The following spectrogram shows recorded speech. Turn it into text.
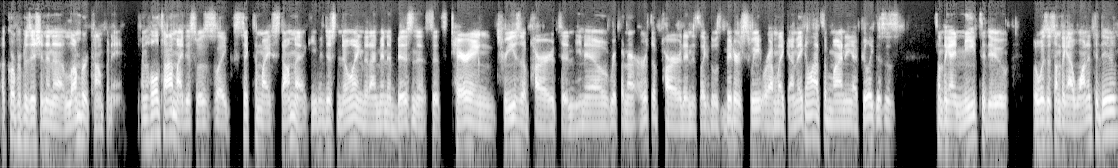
a corporate position in a lumber company. And the whole time I just was like sick to my stomach, even just knowing that I'm in a business that's tearing trees apart and, you know, ripping our earth apart. And it's like those bittersweet where I'm like, I'm making lots of money. I feel like this is something I need to do. But was it something I wanted to do?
